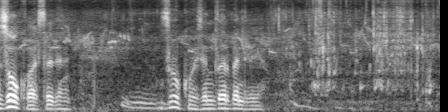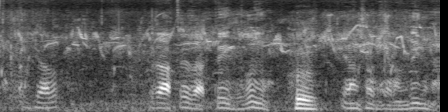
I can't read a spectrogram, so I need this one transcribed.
জোক হয়েছে দেখেন জোক হয়েছে তোর প্যান্ট থেকে জাল রাত্রে হুম। না।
